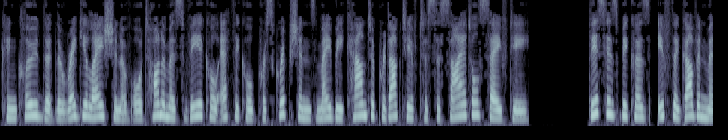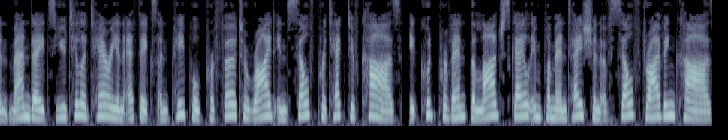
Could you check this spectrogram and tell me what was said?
conclude that the regulation of autonomous vehicle ethical prescriptions may be counterproductive to societal safety. This is because, if the government mandates utilitarian ethics and people prefer to ride in self-protective cars, it could prevent the large-scale implementation of self-driving cars.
